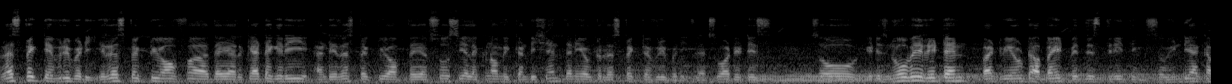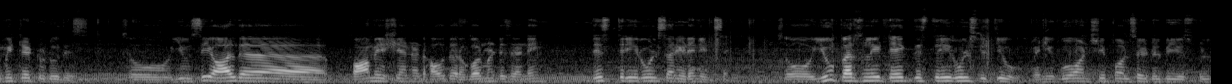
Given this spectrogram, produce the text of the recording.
respect everybody irrespective of uh, their category and irrespective of their social economic condition then you have to respect everybody. That's what it is. So it is no way written but we have to abide with these three things. So india committed to do this. So you see all the formation and how the government is running. These three rules are hidden inside. So you personally take these three rules with you. When you go on ship also it will be useful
